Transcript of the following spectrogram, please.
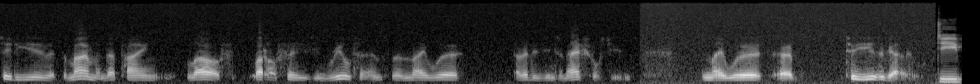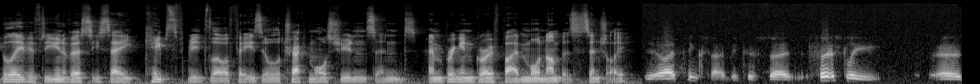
CDU at the moment are paying lower lower fees in real terms than they were, that is international students, than they were uh, two years ago. Do you believe if the university, say, keeps these lower fees, it will attract more students and, and bring in growth by more numbers, essentially? Yeah, I think so, because uh, firstly, uh,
